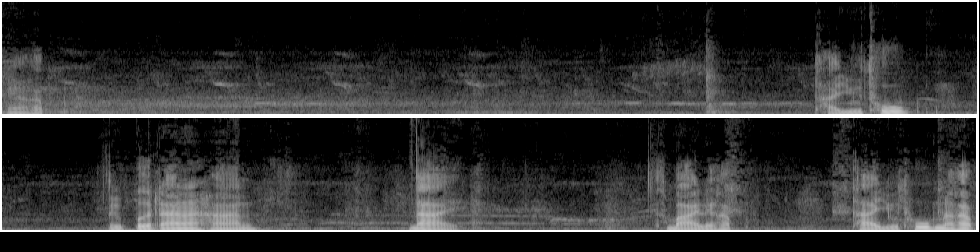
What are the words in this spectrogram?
เนี่ยครับถ่าย YouTube หรือเปิดร้านอาหารได้ สบายเลยครับ ถ่าย YouTube นะครับ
